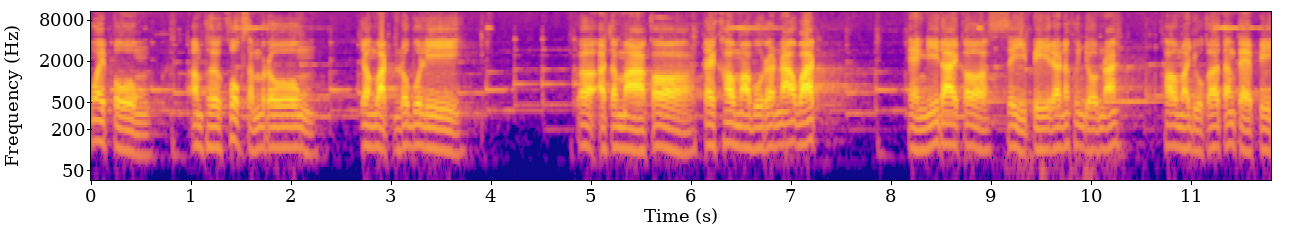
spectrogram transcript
ห้วยโป่งอำเภอโคกสำโรง จังหวัดลบบุรี ก็อาตมาก็ได้เข้ามาบูรณะวัด แห่งนี้ได้ก็ 4 ปีแล้วนะคุณโยมนะ เข้ามาอยู่ก็ตั้งแต่ปี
